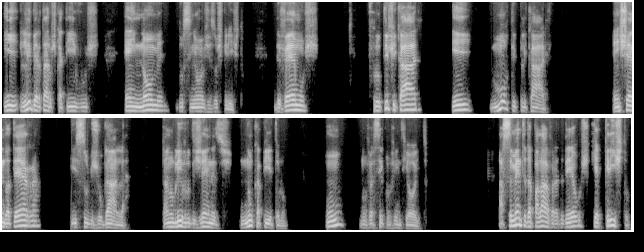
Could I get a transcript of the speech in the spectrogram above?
e libertar os cativos em nome do Senhor Jesus Cristo. Devemos frutificar e multiplicar, enchendo a terra e subjugá-la. Está no livro de Gênesis, no capítulo 1, no versículo 28. A semente da palavra de Deus, que é Cristo,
